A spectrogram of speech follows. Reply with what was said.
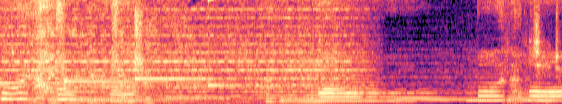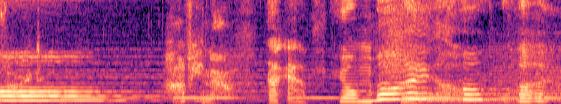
Ready for a new adventure? My home. Have you now? I have. You're my whole life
